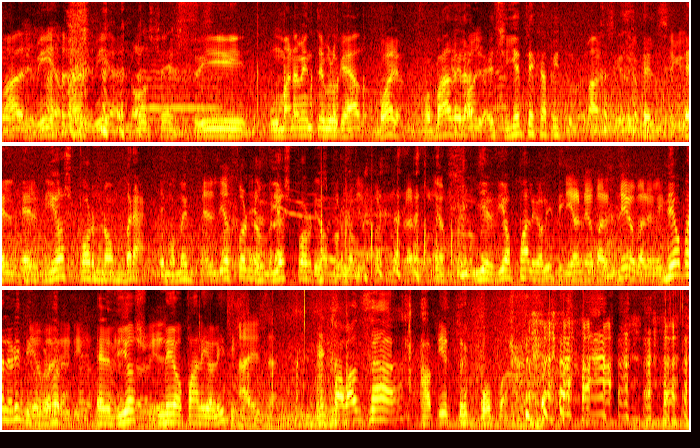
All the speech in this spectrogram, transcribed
Madre mía, madre mía, no lo sé, estoy humanamente bloqueado. Bueno, pues va Qué adelante. rollo. El siguiente capítulo. Vale, siguiente El, capítulo. el- el dios por nombrar, de momento. El dios por El nombrar. dios por Dios por nombrar. Dios por nombrar, mola. Dios por nombre. Y el dios paleolítico. Dios neopal- neopaleolítico. Neopaleolítico. El No dios neopaleolítico. Ahí está. Esto avanza abierto en popa.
